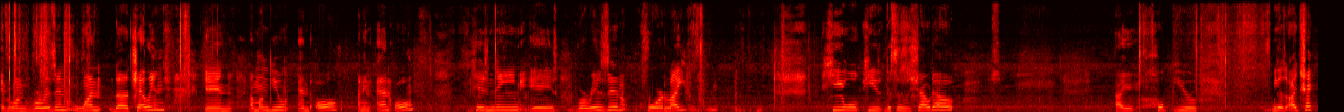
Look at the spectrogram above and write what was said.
everyone, Verizon won the challenge in Among You and All. I mean, and all. His name is Verizon for Life. He will. He. This is a shout out. I hope you because I checked.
